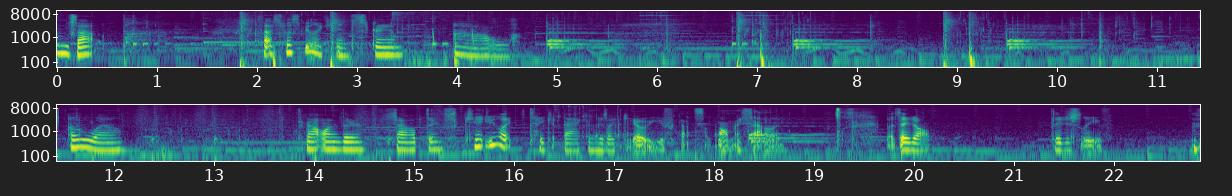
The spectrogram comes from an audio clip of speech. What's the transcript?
Thumbs up. Is that supposed to be like Instagram? Oh. Oh well. forgot one of their salad things. Can't you like take it back and be like, yo, you forgot something on my salad? But they don't. They just leave.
